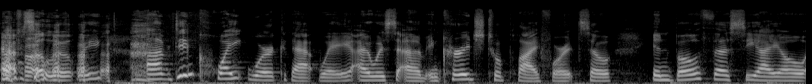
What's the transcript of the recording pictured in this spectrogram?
Absolutely. Um, didn't quite work that way. I was um, encouraged to apply for it. So, in both the CIO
